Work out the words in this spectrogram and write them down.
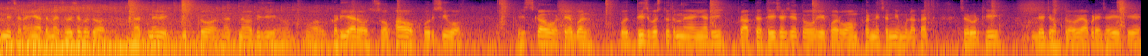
ફર્નિચર અહીંયા તમે જોઈ શકો છો નત નવી ગિફ્ટો નત નવા બીજી ઘડિયાળો, સોફાઓ, ખુરશીઓ, હિસકાઓ, ટેબલ બધી જ વસ્તુ તમને અહીંયાથી પ્રાપ્ત થઈ જશે. તો એકવાર ઓમ ફર્નિચરની મુલાકાત જરૂરથી લેજો. તો હવે આપણે જઈએ છીએ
